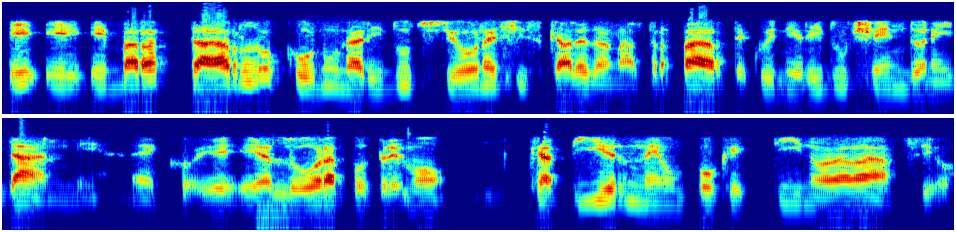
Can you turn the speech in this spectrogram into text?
e, e, e, barattarlo con una riduzione fiscale da un'altra parte, quindi riducendone i danni. Ecco, e, e allora potremo capirne un pochettino la razio.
